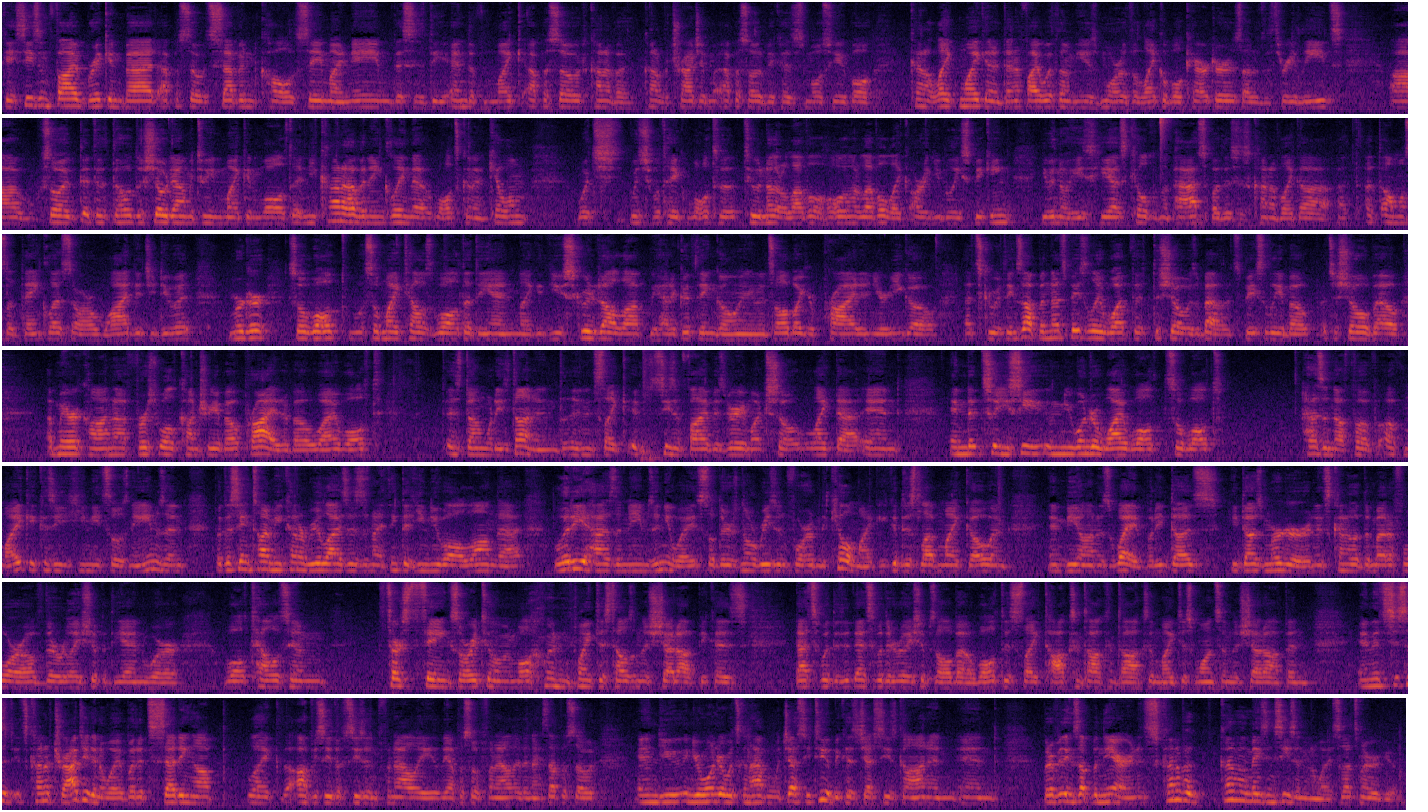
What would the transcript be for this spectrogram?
Okay, season five, Breaking Bad, episode seven, called "Say My Name." This is the end of Mike episode. Kind of a kind of a tragic episode because most people kind of like Mike and identify with him. He is more of the likable characters out of the three leads. Uh, so the, the, the showdown between Mike and Walt, and you kind of have an inkling that Walt's going to kill him which which will take Walt to, to another level, a whole other level, like arguably speaking. Even though he's he has killed in the past, but this is kind of like a, a, a almost a thankless or why did you do it murder. So Walt, so Mike tells Walt at the end, like you screwed it all up. We had a good thing going, and it's all about your pride and your ego that screwed things up. And that's basically what the, the show is about. It's basically about it's a show about Americana, first world country, about pride, about why Walt has done what he's done, and, and it's like if season five is very much so like that, and and so you see and you wonder why Walt so Walt has enough of, of Mike because he, he needs those names and but at the same time he kind of realizes and I think that he knew all along that Lydia has the names anyway so there's no reason for him to kill Mike. He could just let Mike go and and be on his way but he does he does murder and it's kind of like the metaphor of their relationship at the end where Walt tells him starts saying sorry to him, and Walt, when Mike just tells him to shut up because that's what the, that's what the relationship's all about. Walt just like talks and talks and talks, and Mike just wants him to shut up, and and it's just a, it's kind of tragic in a way, but it's setting up like obviously the season finale, the episode finale, the next episode, and you and you wonder what's going to happen with Jesse too because Jesse's gone and and but everything's up in the air, and it's kind of a kind of an amazing season in a way. So that's my review.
